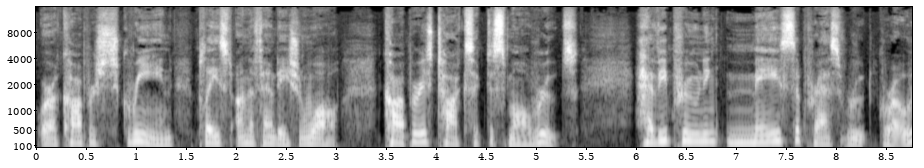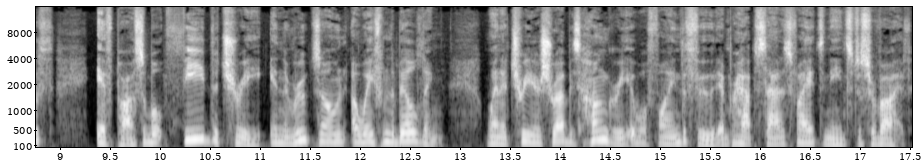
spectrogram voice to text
or a copper screen placed on the foundation wall. Copper is toxic to small roots. Heavy pruning may suppress root growth. If possible, feed the tree in the root zone away from the building. When a tree or shrub is hungry, it will find the food and perhaps satisfy its needs to survive.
